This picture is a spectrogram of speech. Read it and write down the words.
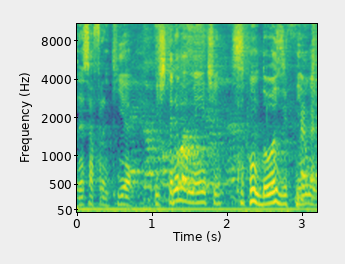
dessa franquia, extremamente, são 12 filmes.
